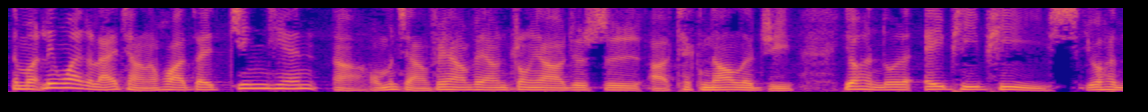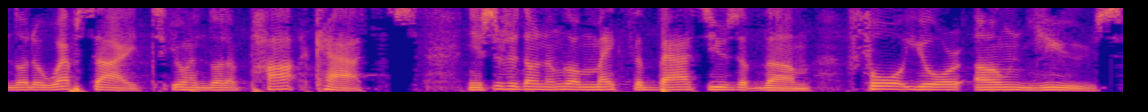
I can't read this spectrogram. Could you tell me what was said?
那么另外一个来讲的话，在今天啊，我们讲非常非常重要，就是啊，technology 有很多的 A P Ps，有很多的 website，有很多的 podcasts，你是不是都能够 make the best use of them for your own use，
